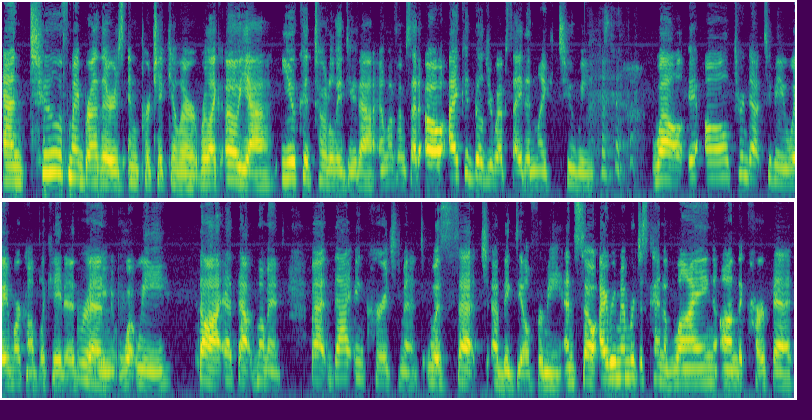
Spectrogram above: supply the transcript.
And two of my brothers in particular were like, oh, yeah, you could totally do that. And one of them said, oh, I could build your website in like two weeks. well, it all turned out to be way more complicated right. than what we thought at that moment. But that encouragement was such a big deal for me. And so I remember just kind of lying on the carpet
